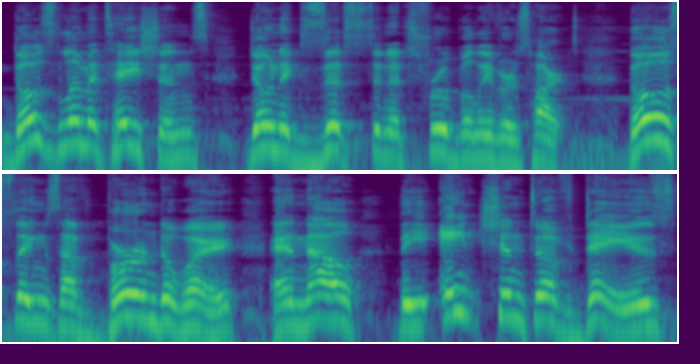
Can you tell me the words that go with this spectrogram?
Those limitations don't exist in a true believer's heart. Those things have burned away, and now the ancient of days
